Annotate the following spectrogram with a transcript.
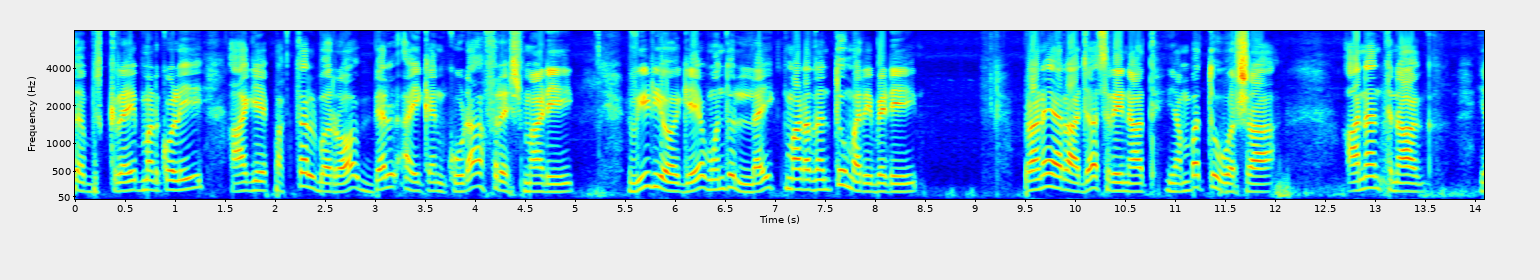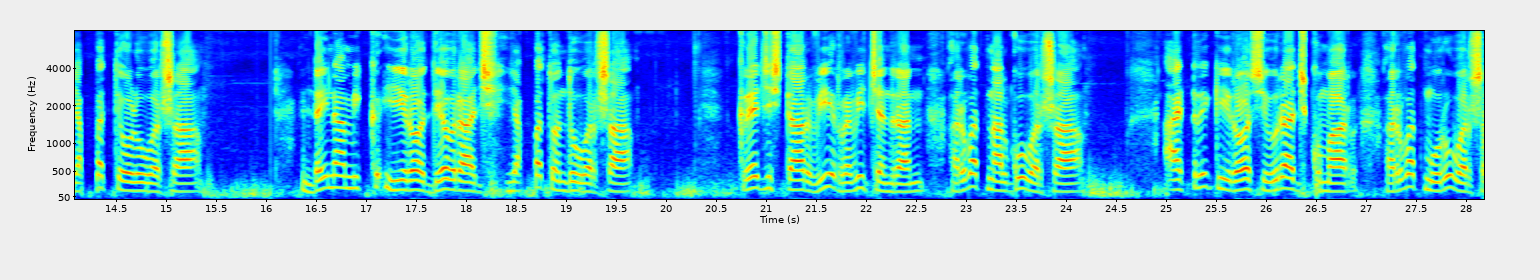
ಸಬ್ಸ್ಕ್ರೈಬ್ ಮಾಡ್ಕೊಳ್ಳಿ. ಹಾಗೆ ಪಕ್ಕದಲ್ಲಿ ಬರೋ ಬೆಲ್ ಐಕನ್ ಕೂಡ ಫ್ರೆಶ್ ಮಾಡಿ. ವಿಡಿಯೋಗೆ ಒಂದು ಲೈಕ್ ಮಾಡೋದಂತೂ ಮರಿಬೇಡಿ. ಪ್ರಣಯ ರಾಜ ಶ್ರೀನಾಥ್, ಎಂಬತ್ತು ವರ್ಷ. ಅನಂತ್ ನಾಗ್ ಎಪ್ಪತ್ತೇಳು ವರ್ಷ. ಡೈನಾಮಿಕ್ ಹೀರೋ ದೇವರಾಜ್, ಎಪ್ಪತ್ತೊಂದು ವರ್ಷ. ಕ್ರೇಜಿ ಸ್ಟಾರ್ ವಿ ರವಿಚಂದ್ರನ್, ಅರವತ್ನಾಲ್ಕು ವರ್ಷ. ಆಟ್ರಿಕ್ ಹೀರೋ ಶಿವರಾಜ್ ಕುಮಾರ್ ಅರವತ್ತ್ಮೂರು ವರ್ಷ.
